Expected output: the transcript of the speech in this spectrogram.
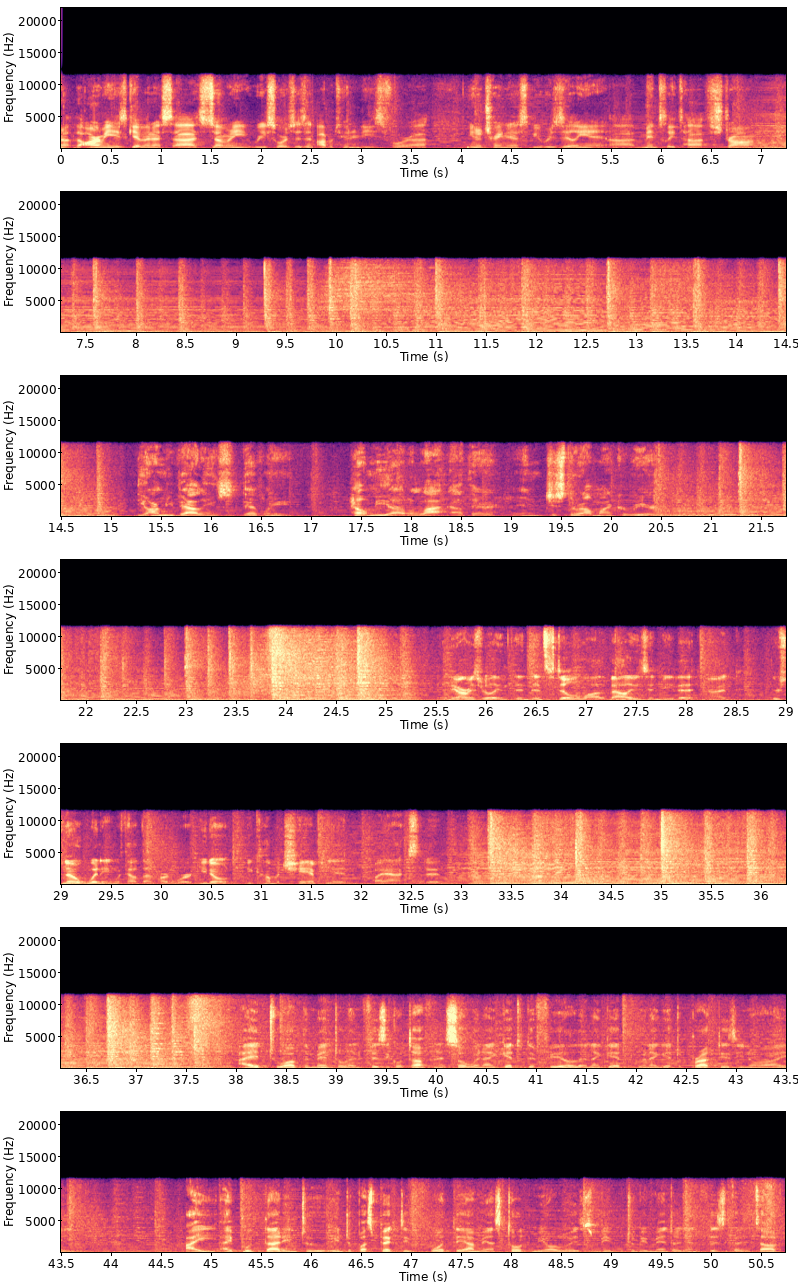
know, the Army has given us uh, so many resources and opportunities for, uh, you know, training us to be resilient, uh, mentally tough, strong. The Army values definitely helped me out a lot out there and just throughout my career. And the Army's really instilled a lot of values in me that uh, there's no winning without that hard work. You don't become a champion by accident. I had to have the mental and physical toughness. So when I get to the field and I get when I get to practice, you know, I I, I put that into into perspective. What the army has taught me always be, to be mentally and physically tough.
